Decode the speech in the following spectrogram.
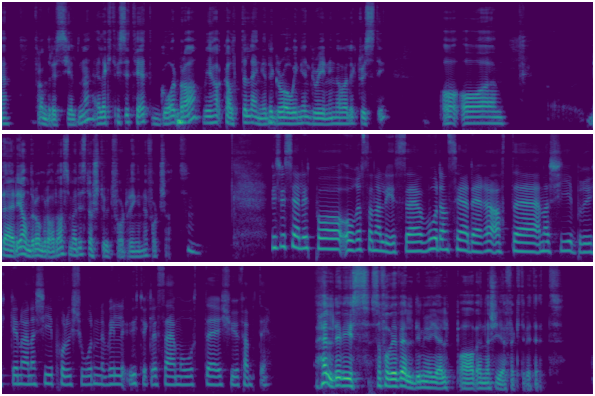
framdriftskildene. Elektrisitet går bra. Vi har kalt det lenge 'the growing and greening of electricity'. Og, og det er de andre områdene som er de største utfordringene fortsatt. Mm. Hvis vi ser litt på årets analyse, hvordan ser dere at eh, energibruken og energiproduksjonen vil utvikle seg mot 2050? Eh, Heldigvis så får vi veldig mye hjelp av energieffektivitet.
